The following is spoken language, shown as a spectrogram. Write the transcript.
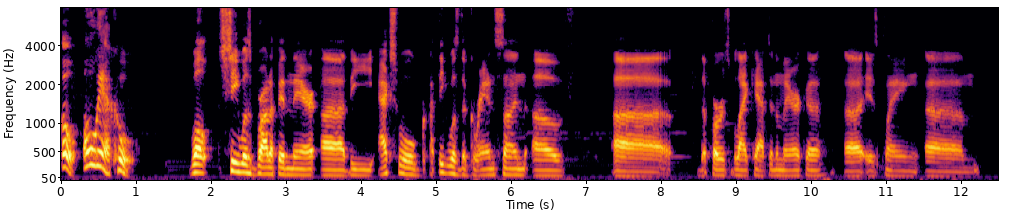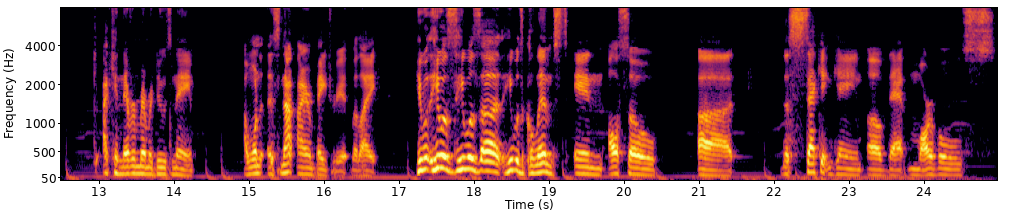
Well, oh, oh yeah, cool. Well, she was brought up in there. Uh, the actual, I think it was the grandson of uh, the first Black Captain America uh, is playing. Um, I can never remember dude's name. I want. It's not Iron Patriot, but like He was he was he was uh he was glimpsed in also uh the second game of that Marvel's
